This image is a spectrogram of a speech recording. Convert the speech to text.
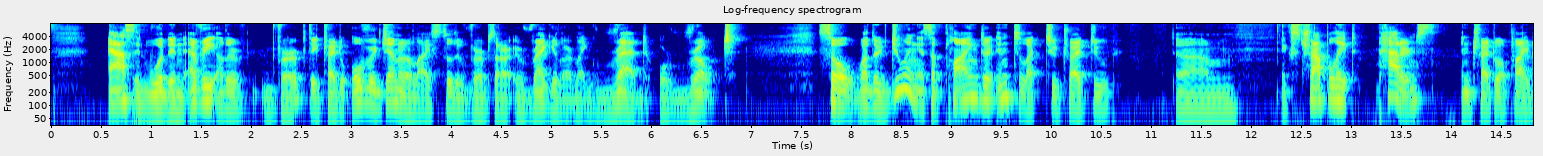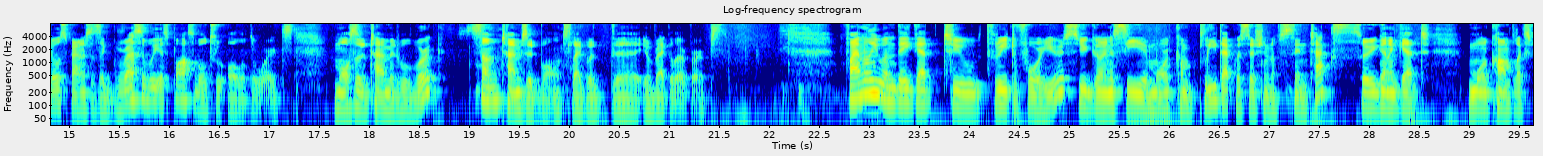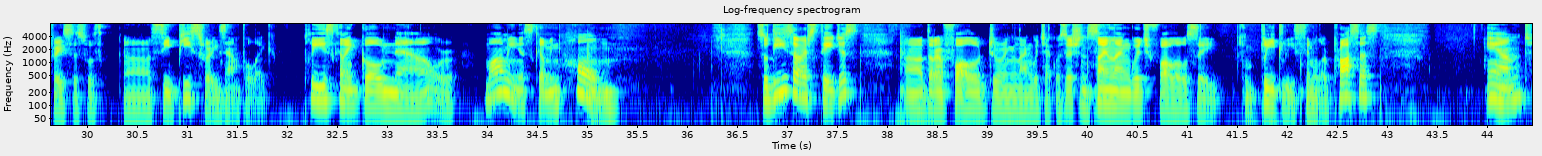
as it would in every other verb, they try to overgeneralize to the verbs that are irregular, like read or wrote. So what they're doing is applying their intellect to try to um, extrapolate patterns and try to apply those patterns as aggressively as possible to all of the words. Most of the time it will work, sometimes it won't, like with the irregular verbs. Finally, when they get to three to four years, you're going to see a more complete acquisition of syntax. So you're going to get more complex phrases with uh, CPs, for example, like please can I go now or mommy is coming home. So these are stages uh, that are followed during language acquisition. Sign language follows a completely similar process. And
